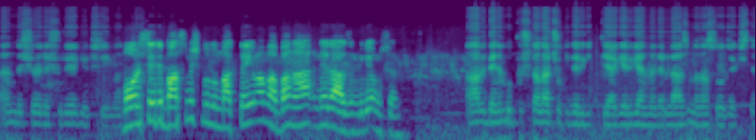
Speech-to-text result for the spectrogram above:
Ben de şöyle şuraya götüreyim hatta. Morser'i basmış bulunmaktayım ama bana ne lazım biliyor musun? Abi benim bu puşkalar çok ileri gitti ya. Geri gelmeleri lazım da nasıl olacak işte.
